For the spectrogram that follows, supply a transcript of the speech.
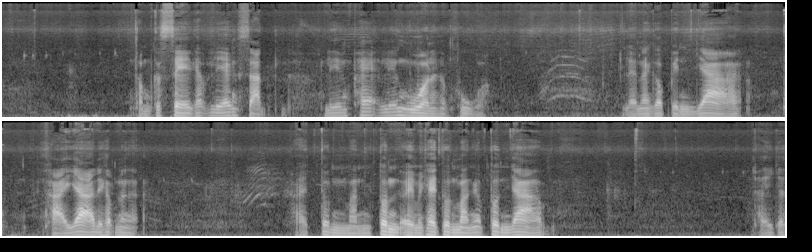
ำทำเกษตรครับเลี้ยงสัตว์ เลี้ยงแพะเลี้ยงวัวนะครับวัว และนั่นก็เป็นหญ้าขายหญ้าด้วยครับนั่นน่ะขายต้นมันต้นเอ้ยไม่ใช่ต้นมันครับต้นหญ้าครับใครจะ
